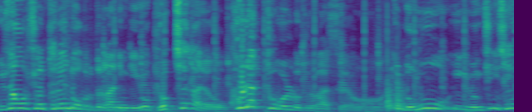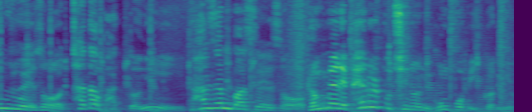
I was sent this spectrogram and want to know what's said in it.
유상옵션 트렌드업으로 들어가는 게 요 벽체가요 콜렉트월로 들어갔어요 너무 이 명칭이 생소해서 찾아봤더니 한센바스에서 벽면에 펜을 붙이는 공법이 있거든요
